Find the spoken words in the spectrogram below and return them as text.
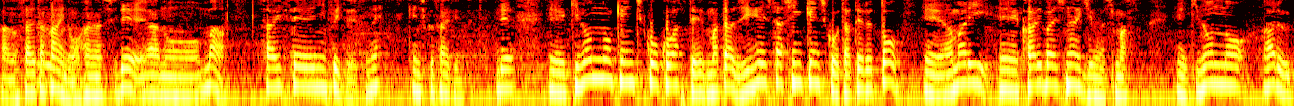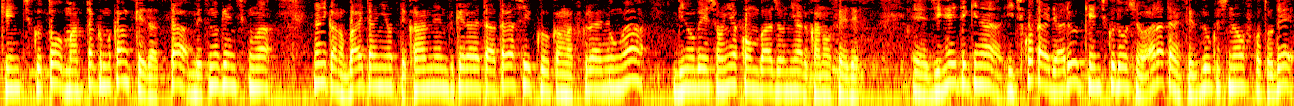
あのされた回のお話であの、まあ、再生についてですね。建築再生について。で、えー既存の建築を壊してまた自閉した新建築を建てると、えあまり、えー変わり映えしない気がします、え既存のある建築と全く無関係だった別の建築が何かの媒体によって関連付けられた新しい空間が作られるのがリノベーションやコンバージョンにある可能性です、え自閉的な一個体である建築同士を新たに接続し直すことで、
